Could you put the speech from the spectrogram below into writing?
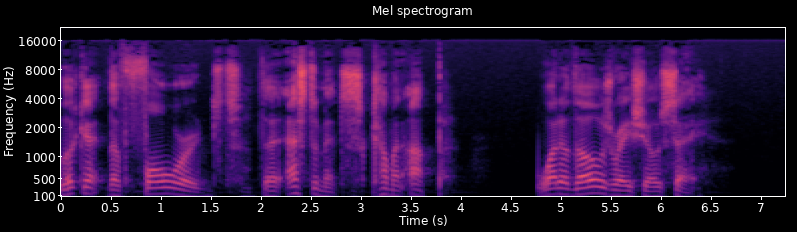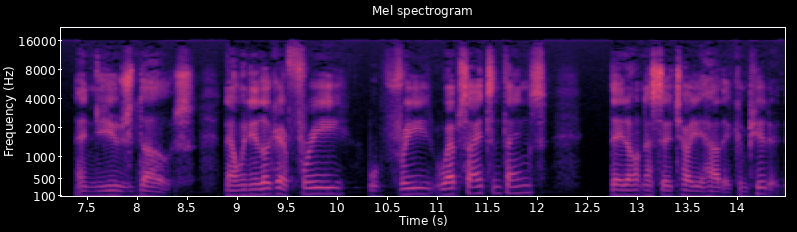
look at the forwards the estimates coming up. What do those ratios say? And use those. Now when you look at free free websites and things they don't necessarily tell you how they compute it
